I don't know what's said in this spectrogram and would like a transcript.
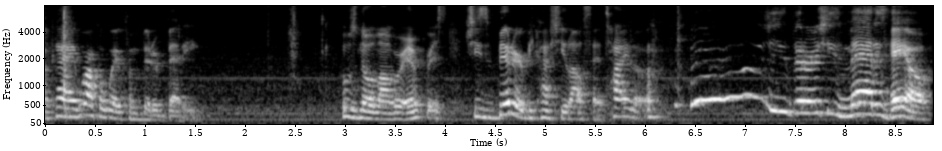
Okay? Walk away from Bitter Betty. Who's no longer Empress. She's bitter because she lost that title. she's bitter. She's mad as hell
